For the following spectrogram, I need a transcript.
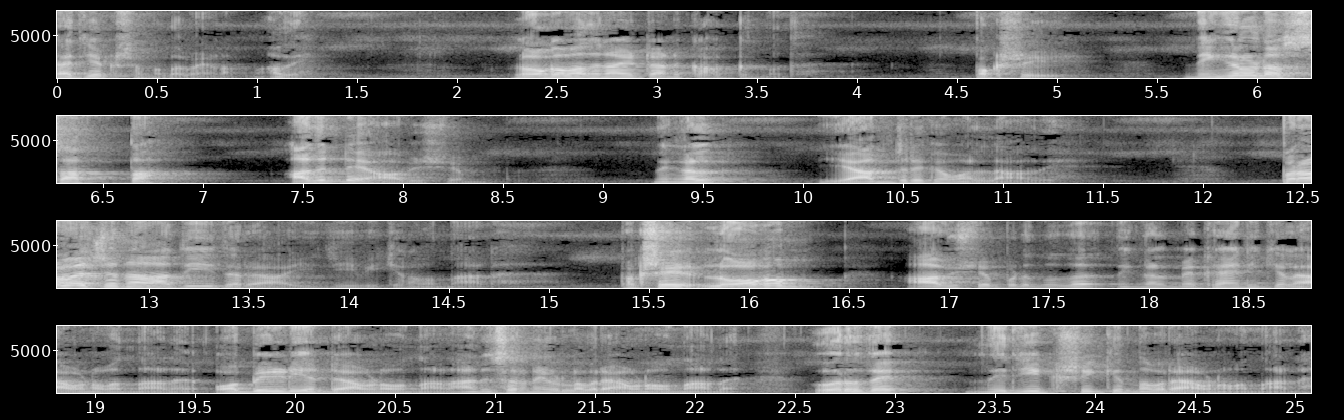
കാര്യക്ഷമത വേണം അതെ. ലോകം അതിനായിട്ടാണ് കാക്കുന്നത്. പക്ഷേ നിങ്ങളുടെ സത്ത അതിന്റെ ആവശ്യം നിങ്ങൾ യാന്ത്രികമല്ലാതെ പ്രവചനാതീതരായി ജീവിക്കണമെന്നാണ്. പക്ഷേ ലോകം ആവശ്യപ്പെടുന്നത് നിങ്ങൾ മെക്കാനിക്കൽ ആവണമെന്നാണ് ഒബീഡിയന്റ് ആവണമെന്നാണ് അനുസരണയുള്ളവരാവണമെന്നാണ് വെറുതെ നിരീക്ഷിക്കുന്നവരാവണമെന്നാണ്.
